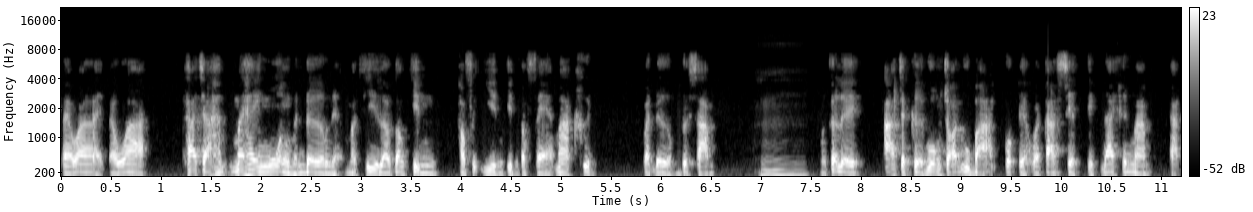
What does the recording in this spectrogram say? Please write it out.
แปลว่าอะไรแปลว่า ถ้าจะไม่ให้ง่วงเหมือนเดิมเนี่ยบางทีเราต้องกินคาเฟอีนกินกาแฟมากขึ้น กว่าเดิมด้วยซ้ำมันก็เลยอาจจะเกิดวงจรอุบาทว์พวกเกี่ยวกับการเสพติดได้ขึ้นมาเหมือนกัน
